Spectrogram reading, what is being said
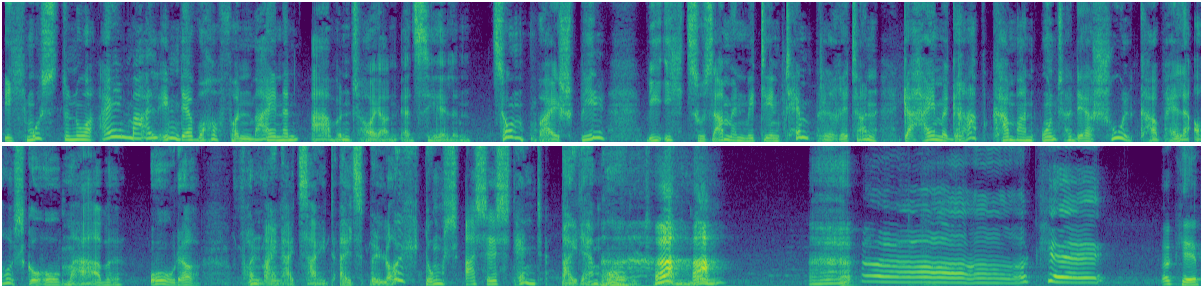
Ich musste nur einmal in der Woche von meinen Abenteuern erzählen. Zum Beispiel, wie ich zusammen mit den Tempelrittern geheime Grabkammern unter der Schulkapelle ausgehoben habe. Oder von meiner Zeit als Beleuchtungsassistent bei der Mondlandung. Ah, okay. Okay.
